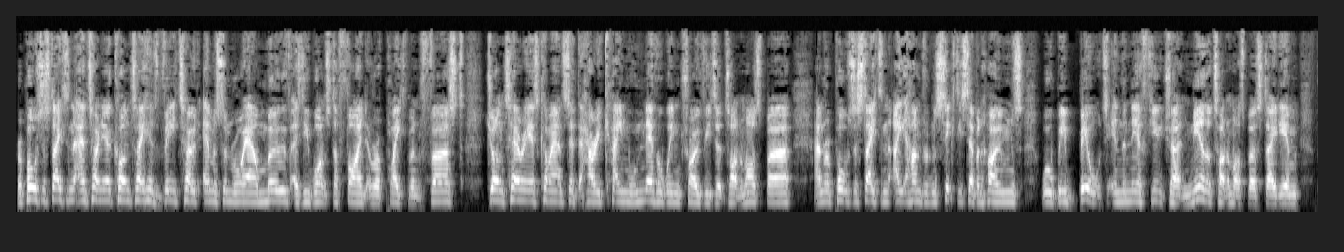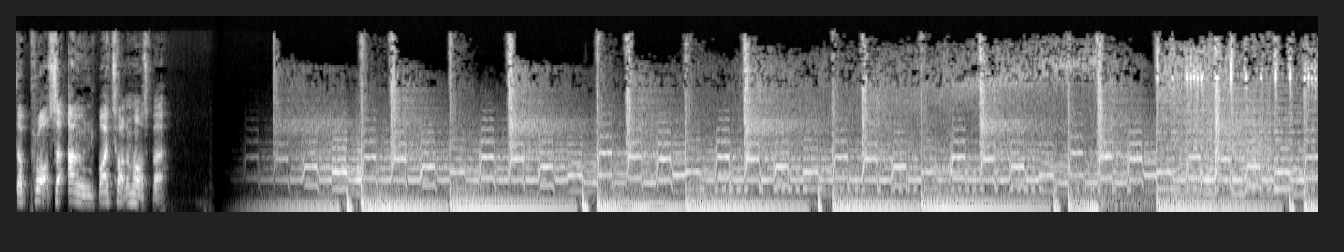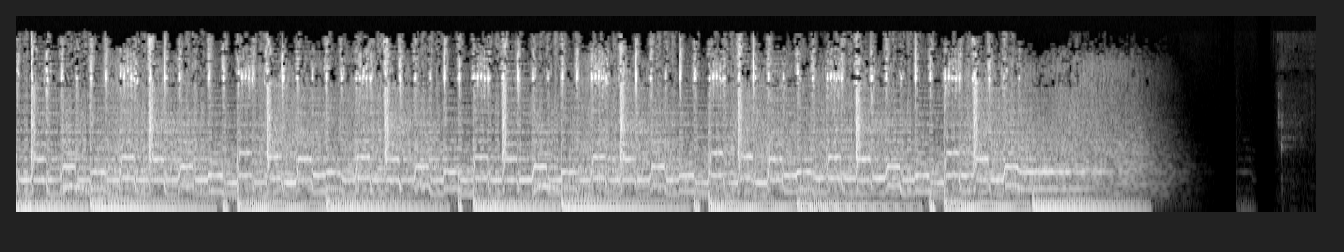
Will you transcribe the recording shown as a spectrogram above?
Reports are stating that Antonio Conte has vetoed Emerson Royal move as he wants to find a replacement first. John Terry has come out and said that Harry Kane will never win trophies at Tottenham Hotspur. And reports are stating 867 homes will be built in the near future near the Tottenham Hotspur Stadium. The plots are owned by Tottenham Hotspur.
